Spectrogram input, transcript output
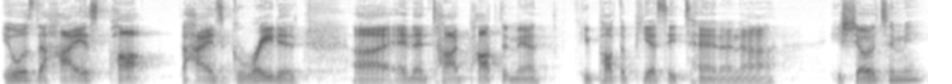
it was the highest pop, the highest graded. Uh, and then Todd popped it, man. He popped the PSA 10 and uh, he showed it to me,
